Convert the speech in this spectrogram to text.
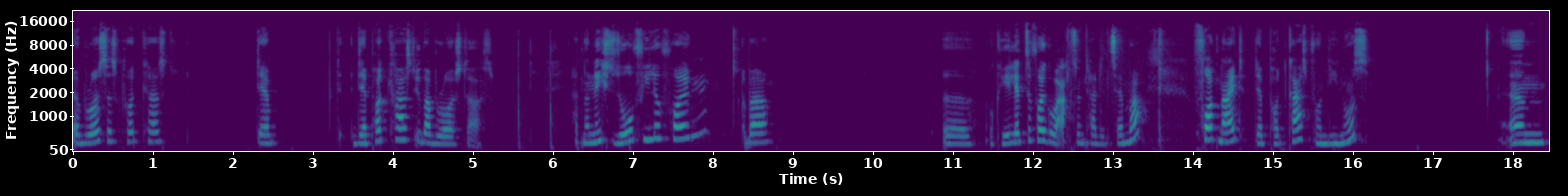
Der Brawl Stars Podcast. Der, der Podcast über Brawl Stars. Hat noch nicht so viele Folgen, aber. Äh, okay, letzte Folge war 18. Dezember. Fortnite, der Podcast von Linus. Ähm,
